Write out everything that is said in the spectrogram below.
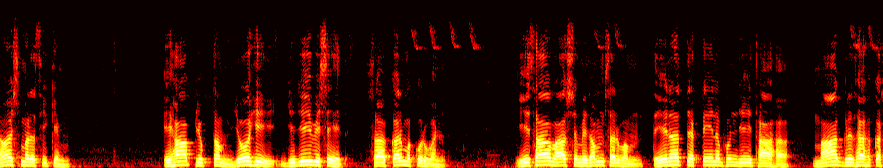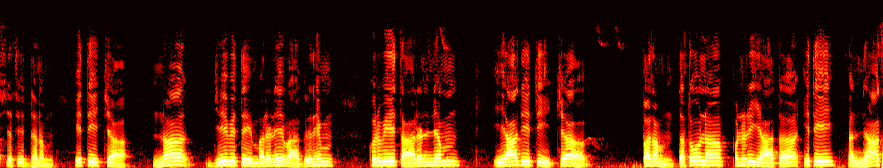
न स्मरसी किम। इहाप्युक्तम यो ही जिजीविषेद, स कर्म कुरन ईशावास्यमिदम सर्व, तेन त्यक्तेन भुंजीथा माँ गृध कश्यसि धनम इति च न जीविते मरणे वा गृधि कुर्वीतारण्यम इयादिति च पदम ततो न पुनरीयात इति संन्यास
